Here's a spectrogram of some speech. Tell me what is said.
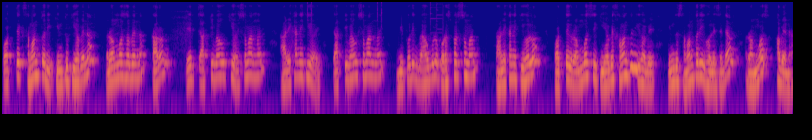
প্রত্যেক সমান্তরিক কিন্তু কি হবে না? রম্বস হবে না। কারণ এর চারটি বাহু কি হয়? সমান হয়। আর এখানে কি হয়? চারটি বাহু সমান নয়। বিপরীত বাহুগুলো পরস্পর সমান। তাহলে এখানে কি হলো? প্রত্যেক রম্বসই কি হবে? সমান্তরিক হবে। কিন্তু সমান্তরিক হলে সেটা রম্বস হবে না।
